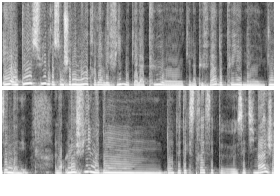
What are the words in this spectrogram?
Et on peut suivre son cheminement à travers les films qu'elle a, pu, faire depuis une quinzaine d'années. Alors, le film dont, dont est extrait cette, cette image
